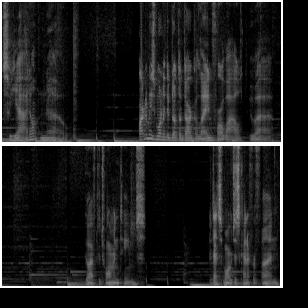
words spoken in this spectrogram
So yeah, I don't know. Part of me's wanted to build a Dark Lane for a while to uh, go after Tormund teams. But that's more just kind of for fun.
